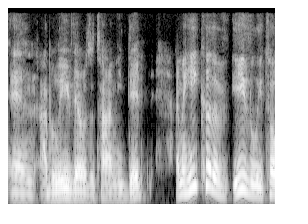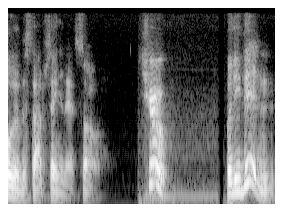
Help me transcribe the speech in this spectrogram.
And I believe there was a time he did. I mean, he could have easily told her to stop singing that song. True. But he didn't.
